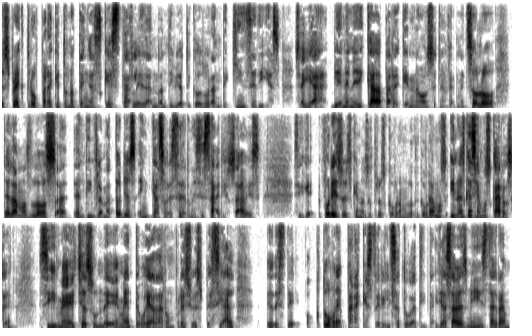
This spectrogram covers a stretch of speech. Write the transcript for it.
espectro para que tú no tengas que estarle dando antibióticos durante 15 días. O sea, ya viene medicada para que no se te enferme. Solo te damos los ah, antiinflamatorios en caso de ser necesario, ¿sabes? Así que por eso es que nosotros cobramos lo que cobramos. Y no es que seamos caros, ¿eh? Si me echas un DM, te voy a dar un precio especial este octubre para que esteriliza tu gatita. Ya sabes, mi Instagram,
